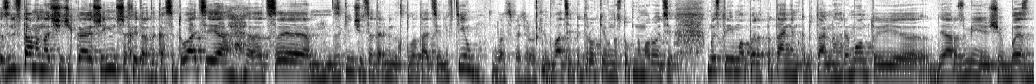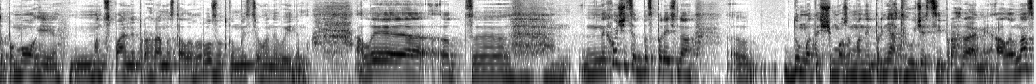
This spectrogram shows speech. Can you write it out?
з ліфтами нас ще чекає ще інша хитра така ситуація. Е, Це закінчується термін експлуатації ліфтів. 25 років. 25 років в наступному році. Ми стоїмо перед питанням капітального ремонту. І е, я розумію, що без допомоги муніципальної програми сталого розвитку ми з цього не вийдемо. Але е, от не хочеться, безперечно, думати, що можемо не прийняти участь в цій програмі. Але в нас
